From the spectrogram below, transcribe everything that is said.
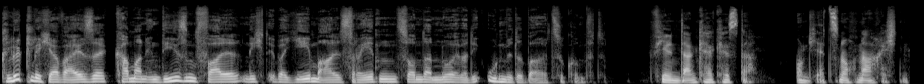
Glücklicherweise kann man in diesem Fall nicht über jemals reden, sondern nur über die unmittelbare Zukunft. Vielen Dank, Herr Kister. Und jetzt noch Nachrichten.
